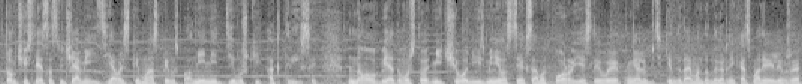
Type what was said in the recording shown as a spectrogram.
в том числе со свечами и дьявольской маской в исполнении девушки-актрисы. Но я думаю, что ничего не изменилось с тех самых пор. Если вы э, любите Кинга Даймонда, наверняка смотрели уже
